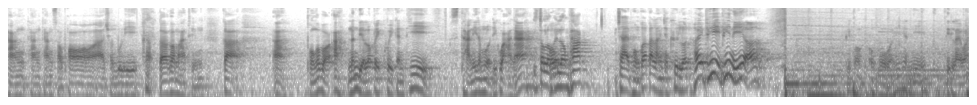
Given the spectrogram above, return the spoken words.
ทางทางทางสพอ่าชนบุรีครับก็ก็มาถึงก็อะผมก็บอกอะนั้นเดี๋ยวเราไปคุยกันที่สถานีตำรวจดีกว่านะตกลงไปโรงพักใช่ผมก็กำลังจะขึ้นรถเฮ้ยพี่พี่หนีเหรอพี่บอกโอ้โหไอ้ยันนี้ติดอะไรวะ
